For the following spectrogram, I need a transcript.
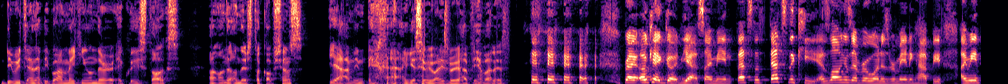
the return that people are making on their equity stocks, uh, on, the, on their stock options, yeah, I mean, I guess everybody's very happy about it. right. Okay. Good. Yes. I mean, that's the that's the key. As long as everyone is remaining happy. I mean,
